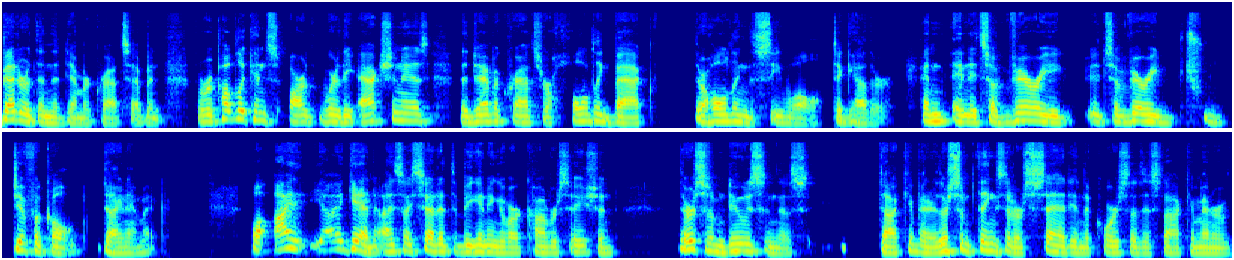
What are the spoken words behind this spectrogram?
better than the Democrats have been. The Republicans are where the action is, the Democrats are holding back, they're holding the seawall together. And and it's a very it's a very tr- difficult dynamic. Well, I again, as I said at the beginning of our conversation, there's some news in this documentary. There's some things that are said in the course of this documentary,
